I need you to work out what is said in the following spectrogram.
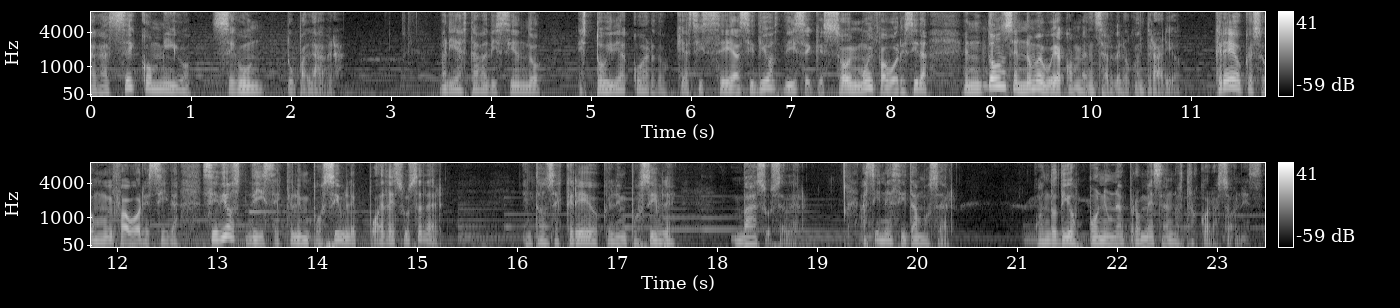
hágase conmigo según tu palabra. María estaba diciendo, estoy de acuerdo, que así sea. Si Dios dice que soy muy favorecida, entonces no me voy a convencer de lo contrario. Creo que soy muy favorecida. Si Dios dice que lo imposible puede suceder, entonces creo que lo imposible va a suceder. Así necesitamos ser. Cuando Dios pone una promesa en nuestros corazones.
